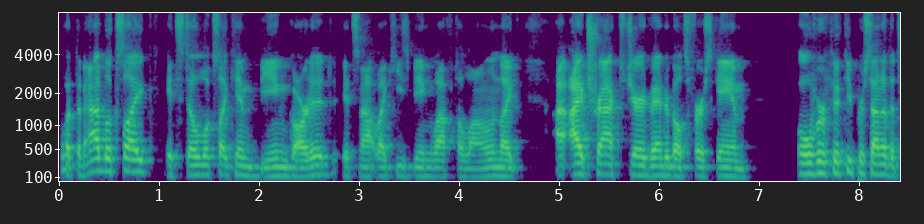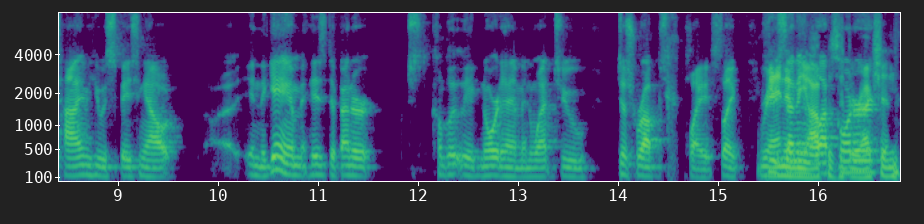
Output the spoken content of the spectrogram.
what the bad looks like. It still looks like him being guarded. It's not like he's being left alone. Like I, I tracked Jarred Vanderbilt's first game. Over 50% of the time he was spacing out uh, in the game, his defender just completely ignored him and went to disrupt plays. Like ran in the, the opposite corner, direction.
